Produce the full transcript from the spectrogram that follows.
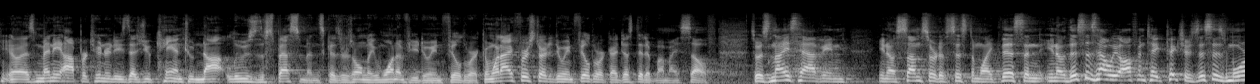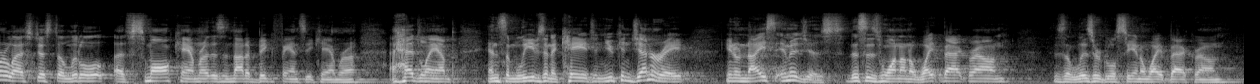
you know, as many opportunities as you can to not lose the specimens because there's only one of you doing fieldwork. And when I first started doing fieldwork, I just did it by myself. So it's nice having you know, some sort of system like this. And you know, this is how we often take pictures. This is more or less just a little, a small camera. This is not a big fancy camera, a headlamp, and some leaves in a cage. And you can generate you know, nice images. This is one on a white background. This is a lizard we'll see in a white background.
